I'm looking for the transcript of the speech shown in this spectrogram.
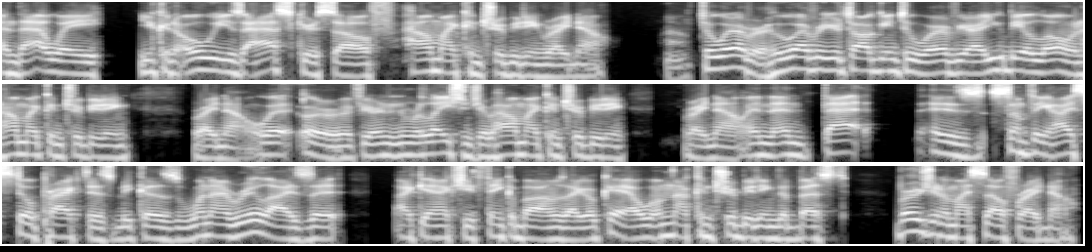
And that way you can always ask yourself, how am I contributing right now? Wow. To wherever, whoever you're talking to, wherever you're at, you can be alone. How am I contributing right now? Or if you're in a relationship, how am I contributing right now? And and that is something I still practice because when I realize it, I can actually think about. It. I was like, okay, I'm not contributing the best version of myself right now.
